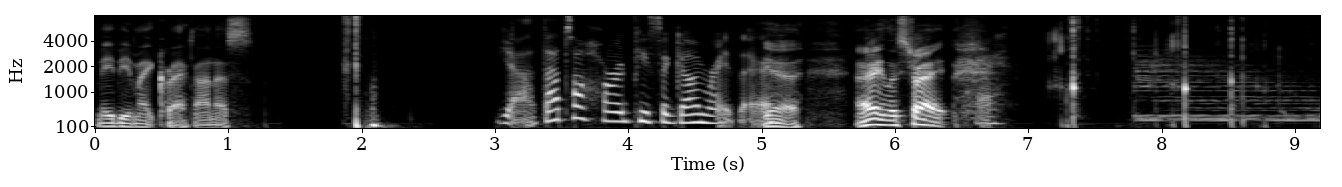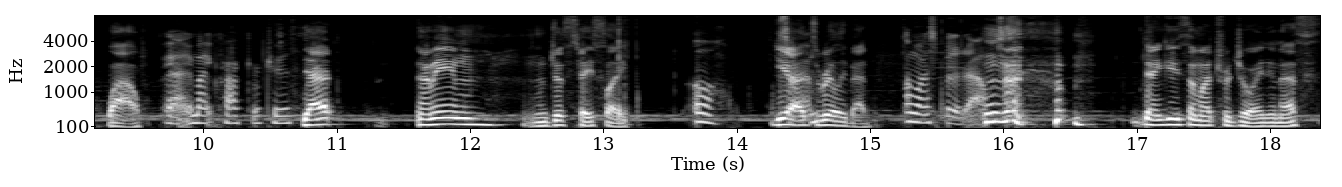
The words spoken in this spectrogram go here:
Maybe it might crack on us. Yeah, that's a hard piece of gum right there. Yeah. All right, let's try it. Okay. Wow. Yeah, it might crack your tooth. That, I mean, it just tastes like. Oh. Yeah, sorry. it's really bad. I want to spit it out. Thank you so much for joining us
